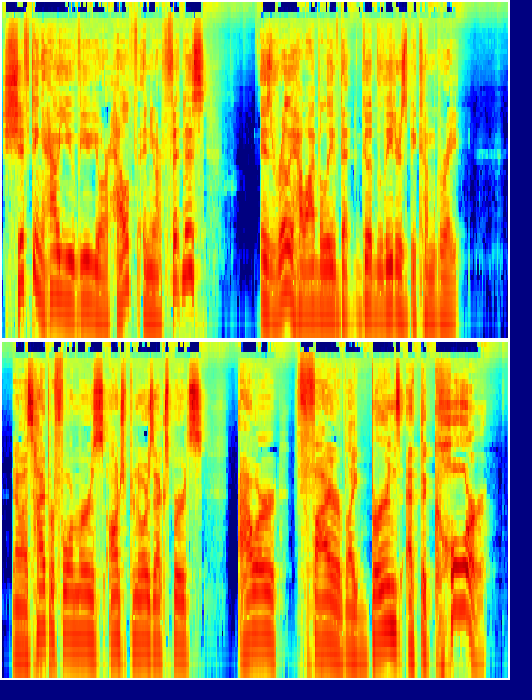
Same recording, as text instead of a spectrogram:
shifting how you view your health and your fitness is really how I believe that good leaders become great. Now, as high performers, entrepreneurs, experts, our fire like burns at the core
